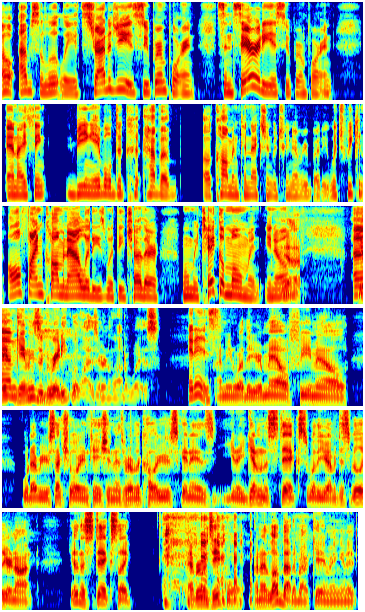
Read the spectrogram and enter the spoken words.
Oh, absolutely. Strategy is super important. Sincerity is super important, and I think being able to c- have a a common connection between everybody, which we can all find commonalities with each other when we take a moment. You know, Yeah. Um, gaming is a great equalizer in a lot of ways. it is. I mean, whether you're male, female, whatever your sexual orientation is, whatever the color of your skin is, you know, you get on the sticks, whether you have a disability or not, you get on the sticks, like everyone's equal. And I love that about gaming. And it,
